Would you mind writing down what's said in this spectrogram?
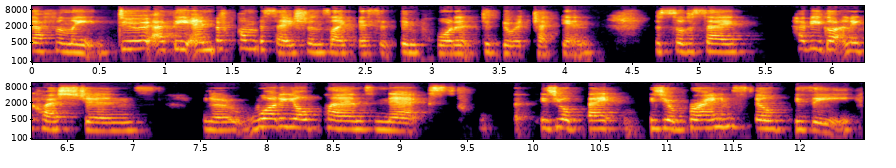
definitely. Do at the end of conversations like this, it's important to do a check in. Just sort of say, have you got any questions? You know, what are your plans next? Is your ba- is your brain still busy?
